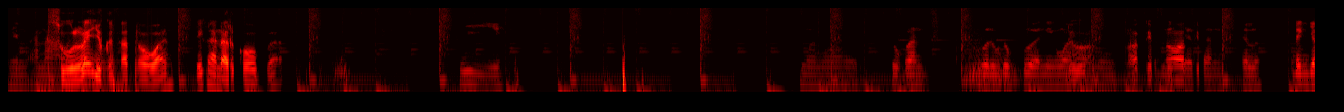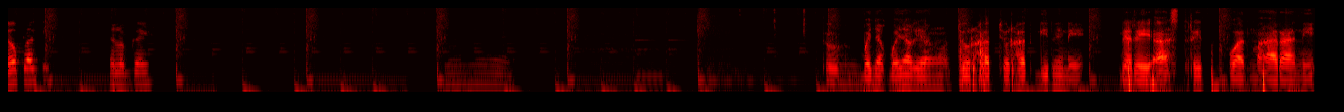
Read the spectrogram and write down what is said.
anak Sule juga tatoan dia nggak narkoba iya mana tuh kan 2020 nih Wan Duh, notif notif. Halo. Ada yang jawab lagi. Halo guys. Tuh Hmm. banyak-banyak yang curhat-curhat gini nih dari Astrid Wan Maharani.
